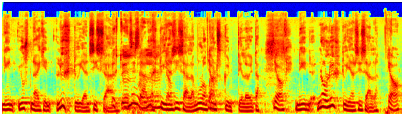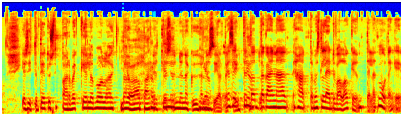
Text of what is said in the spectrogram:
Niin just näihin lyhtyjen sisään. Lyhtyjen Mulla sisällä, On lyhtyjen joo. sisällä. Mulla on Joo. kans kynttilöitä. Joo. Niin ne on lyhtyjen sisällä. Joo. Ja sitten tietysti parvekkeelle voi laittaa. Joo, parvekkeelle. Että ne näkyyhän ne Joo. sieltäkin. Ja sitten totta kai nämä ihan tämmöiset LED-valokynttilät, muutenkin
